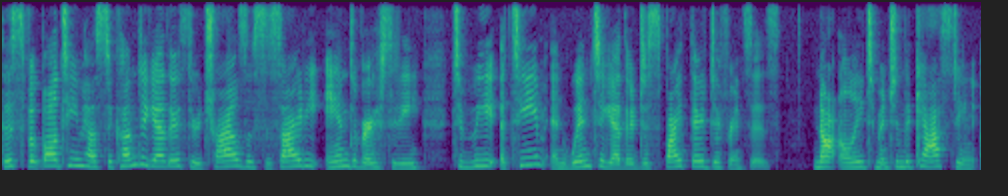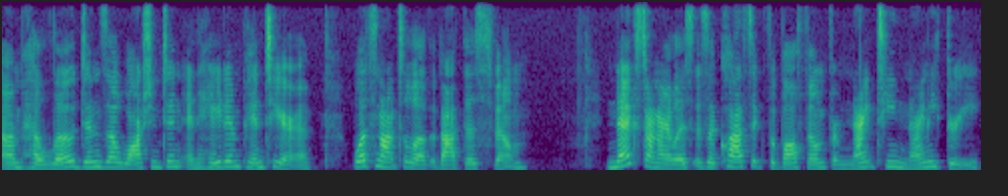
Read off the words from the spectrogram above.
This football team has to come together through trials of society and diversity to be a team and win together despite their differences. Not only to mention the casting, um, hello Denzel Washington and Hayden Panettiere. What's not to love about this film? Next on our list is a classic football film from 1993,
